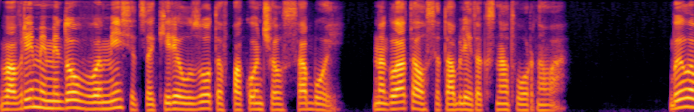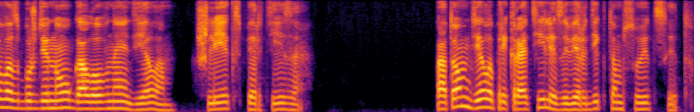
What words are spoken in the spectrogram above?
Во время медового месяца Кирилл Зотов покончил с собой, наглотался таблеток снотворного. Было возбуждено уголовное дело, шли экспертизы. Потом дело прекратили за вердиктом суицид.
